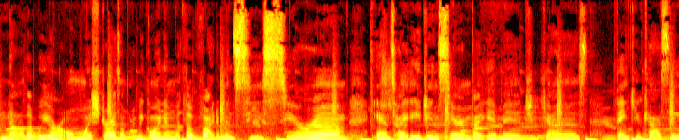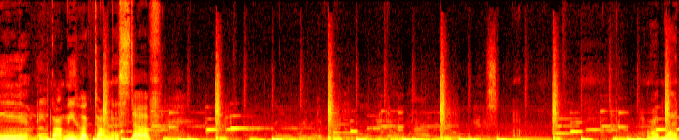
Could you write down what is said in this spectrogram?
Now that we are all moisturized, I'm going to be going in with the vitamin C serum, anti aging serum by Image. Yes, thank you, Cassie. You got me hooked on this stuff. Rub that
